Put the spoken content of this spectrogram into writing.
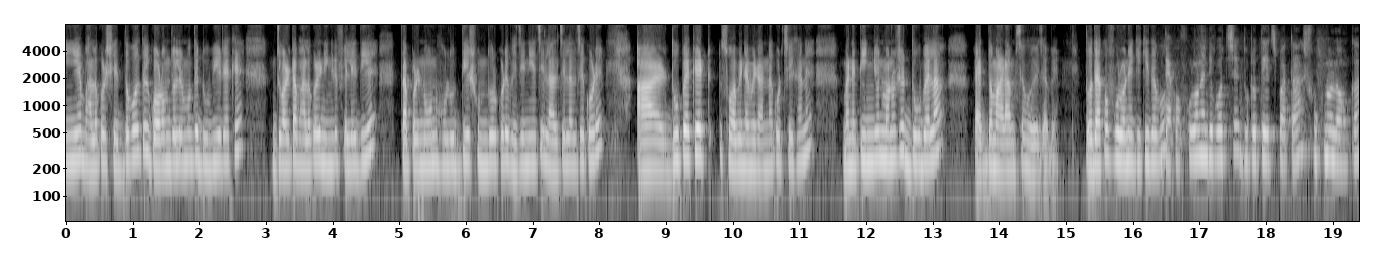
নিয়ে ভালো করে সেদ্ধ বলতে ওই গরম জলের মধ্যে ডুবিয়ে রেখে জলটা ভালো করে নিংড়ে ফেলে দিয়ে তারপরে নুন, হলুদ দিয়ে সুন্দর করে ভেজে নিয়েছি লালচে লালচে করে। আর দু প্যাকেট সয়াবিন আমি রান্না করছি এখানে। মানে তিনজন মানুষের দুবেলা একদম আরামসে হয়ে যাবে। তো দেখো ফুরনে কী কী দেবো? দেখো, ফুরনে দেবো হচ্ছে দুটো তেজপাতা, শুকনো লঙ্কা,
